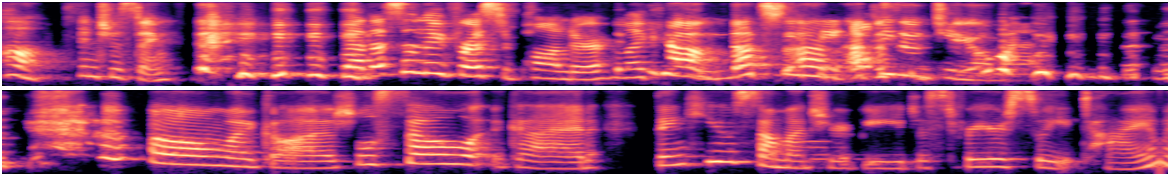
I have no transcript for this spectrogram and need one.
Huh. Interesting. yeah, that's something for us to ponder. I'm like, yeah, that's um, episode two. oh my gosh. Well, so good. Thank you so much, Ruby, just for your sweet time.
